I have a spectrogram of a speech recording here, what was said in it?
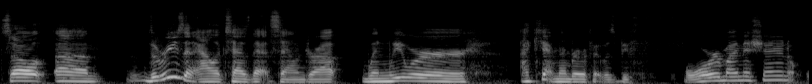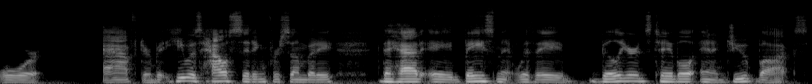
So, um the reason Alex has that sound drop when we were I can't remember if it was before my mission or after, but he was house sitting for somebody. They had a basement with a billiards table and a jukebox.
